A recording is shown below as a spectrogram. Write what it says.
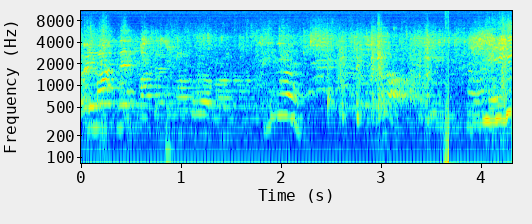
भाई ने पता नहीं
